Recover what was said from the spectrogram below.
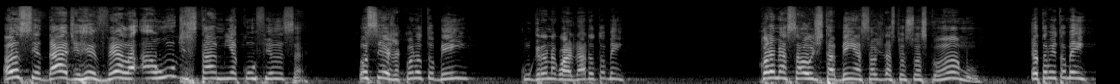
a ansiedade revela aonde está a minha confiança. Ou seja, quando eu estou bem, com grana guardada, eu estou bem. Quando a minha saúde está bem, a saúde das pessoas que eu amo, eu também estou bem.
